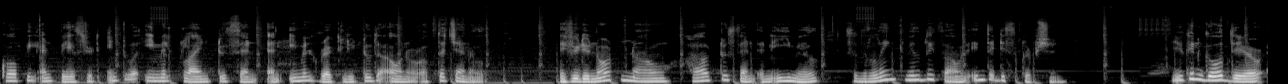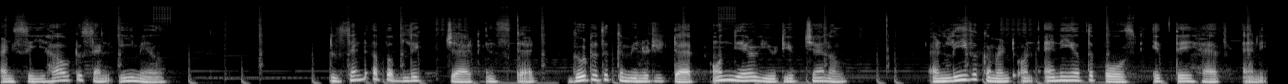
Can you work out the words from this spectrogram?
copy and paste it into an email client to send an email directly to the owner of the channel. If you do not know how to send an email, so the link will be found in the description. You can go there and see how to send email. To send a public chat instead, go to the community tab on their YouTube channel and leave a comment on any of the posts if they have any.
